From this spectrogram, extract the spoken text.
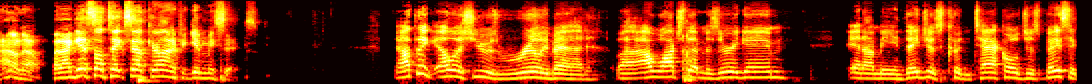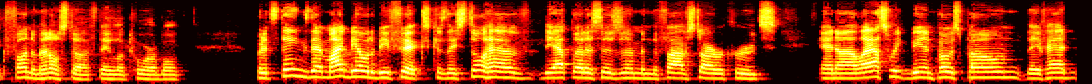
I don't know, but I guess I'll take South Carolina if you're giving me six. I think LSU is really bad. Uh, I watched that Missouri game, And I mean, they just couldn't tackle just basic fundamental stuff. They looked horrible. But it's things that might be able to be fixed because they still have the athleticism and the five star recruits. And uh, last week being postponed, they've had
